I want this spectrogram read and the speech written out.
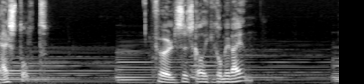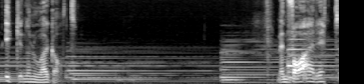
Jeg er stolt. Følelser skal ikke komme i veien. Ikke når noe er galt. Men hva er rett,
